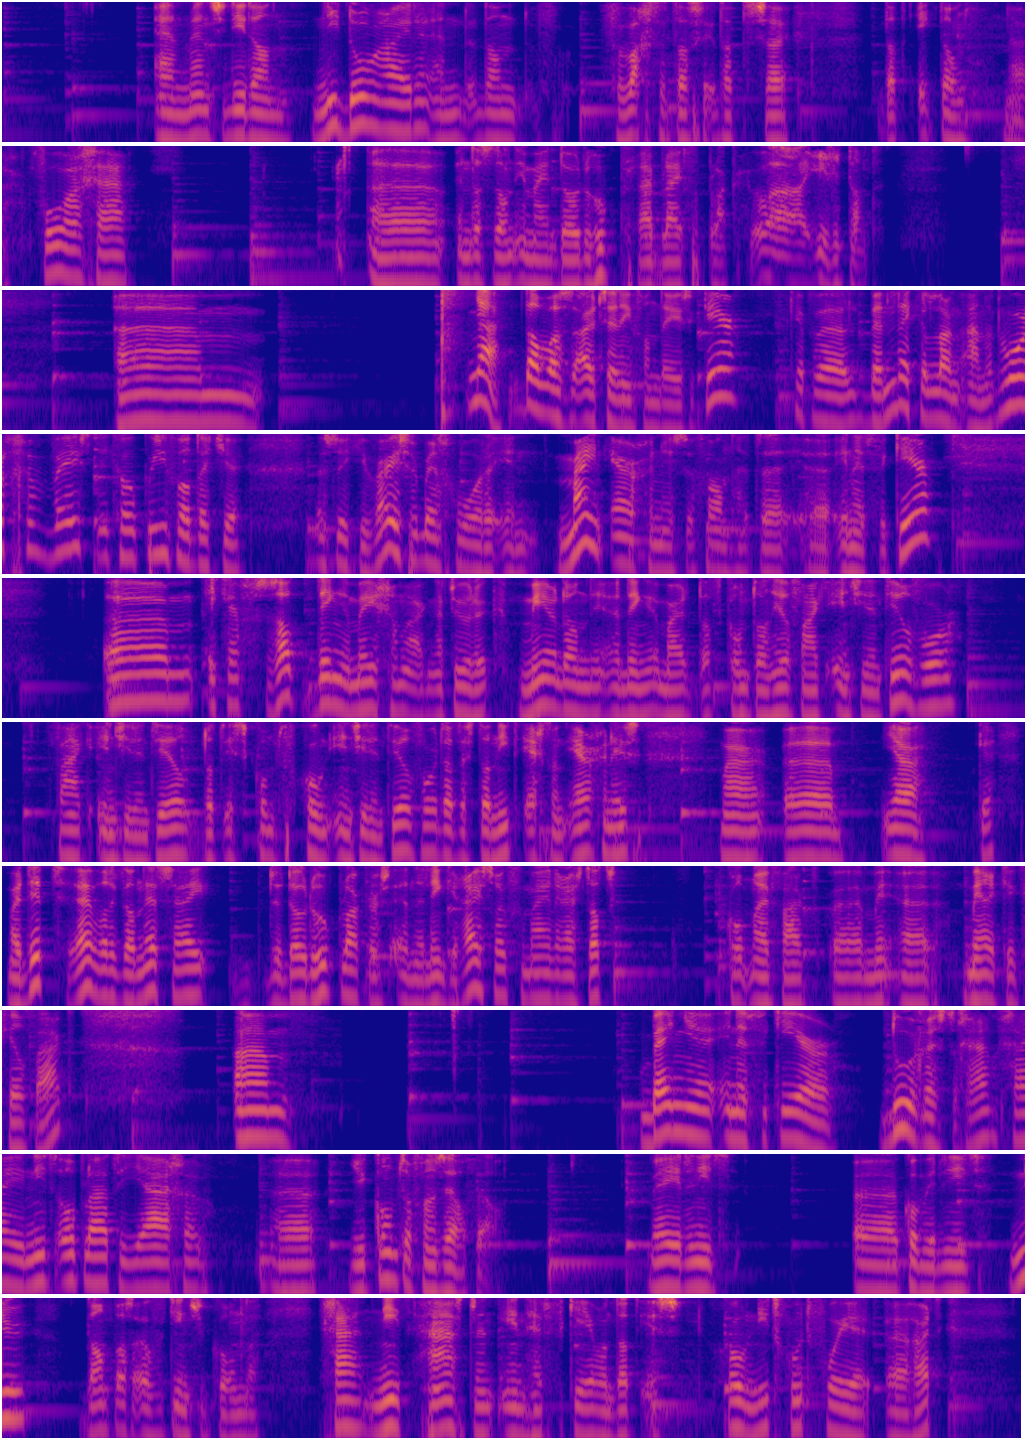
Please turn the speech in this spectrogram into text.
en mensen die dan niet doorrijden en dan verwachten dat, ze, dat, dat ik dan naar voren ga. En dat ze dan in mijn dode hoek blijven plakken. Irritant. Um, ja, dat was de uitzending van deze keer. Ik heb, uh, ben lekker lang aan het woord geweest. Ik hoop in ieder geval dat je een stukje wijzer bent geworden in mijn ergernissen van het, uh, in het verkeer. Um, ik heb zat dingen meegemaakt natuurlijk, meer dan dingen, maar dat komt dan heel vaak incidenteel voor. Vaak incidenteel, dat is, komt gewoon incidenteel voor. Dat is dan niet echt een ergernis. Maar uh, ja, maar dit, hè, wat ik dan net zei, de dode hoekplakkers en de linker rijstrookvermijderaars, dat komt mij vaak, me, uh, merk ik heel vaak. Um, ben je in het verkeer, doe rustig aan. Ga je niet op laten jagen. Uh, je komt er vanzelf wel. Ben je er niet, kom je er niet nu, dan pas over 10 seconden. Ga niet haasten in het verkeer, want dat is gewoon niet goed voor je hart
